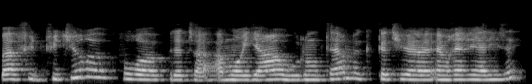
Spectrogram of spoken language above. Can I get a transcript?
bah, futurs pour euh, peut-être à moyen ou long terme que tu aimerais réaliser?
